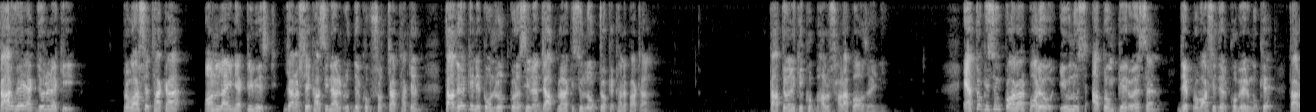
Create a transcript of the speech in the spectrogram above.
তার হয়ে একজনে নাকি প্রবাসে থাকা অনলাইন অ্যাক্টিভিস্ট যারা শেখ হাসিনার বিরুদ্ধে খুব সোচ্চার থাকেন, তাদেরকে নাকি অনুরোধ করেছিলেন যে আপনারা কিছু লোকটোক এখানে পাঠান। তাতেও নাকি খুব ভালো সাড়া পাওয়া যায়নি। এত কিছু করার পরেও ইউনুস আতঙ্কে রয়েছেন যে প্রবাসীদের ক্ষোভের মুখে তার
